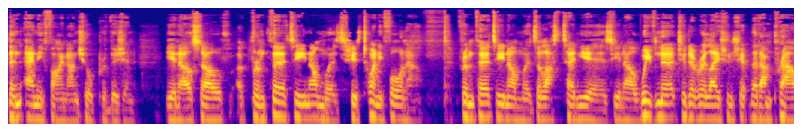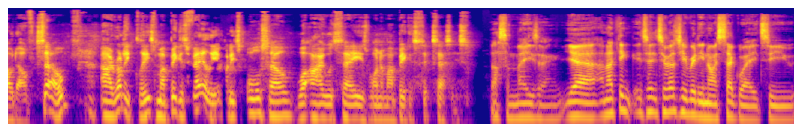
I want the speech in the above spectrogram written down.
than any financial provision you know? So uh, from 13 onwards she's 24 now. From 13 onwards the last 10 years you know we've nurtured a relationship that i'm proud of. So ironically it's my biggest failure but it's also what i would say is one of my biggest successes That's amazing. Yeah, and I think it's it's actually a really nice segue to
